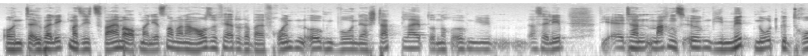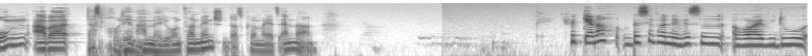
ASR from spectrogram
Und da überlegt man sich zweimal, ob man jetzt nochmal nach Hause fährt oder bei Freunden irgendwo in der Stadt bleibt und noch irgendwie das erlebt. Die Eltern machen es irgendwie mit, notgedrungen, aber das Problem haben Millionen von Menschen. Das können wir jetzt ändern. Ich würde gerne noch ein bisschen von dir wissen, Roy, wie du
